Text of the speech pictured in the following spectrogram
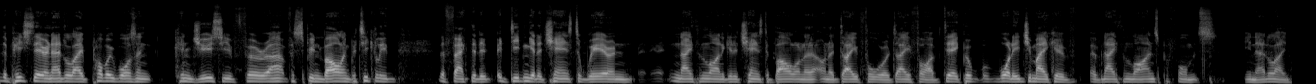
The pitch there in Adelaide probably wasn't conducive for uh, for spin bowling, particularly the fact that it, it, didn't get a chance to wear and Nathan Lyon to get a chance to bowl on a, on a day four or day five deck. But what did you make of, of Nathan Lyon's performance in Adelaide.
